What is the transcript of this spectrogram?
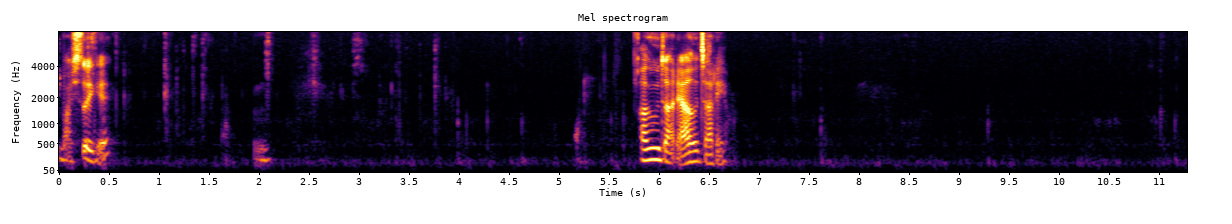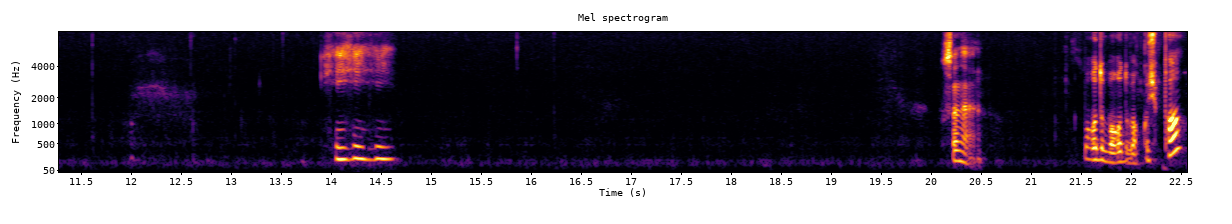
맛있어 이게? 음. 아유 잘해 아유 잘해 히히히 복순아 먹어도 먹어도 먹고 싶어?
